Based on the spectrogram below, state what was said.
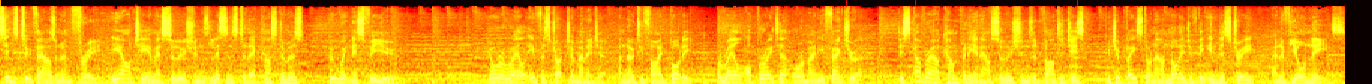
Since 2003, ERTMS Solutions listens to their customers who witness for you. You're a rail infrastructure manager, a notified body, a rail operator or a manufacturer. Discover our company and our solutions advantages which are based on our knowledge of the industry and of your needs.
